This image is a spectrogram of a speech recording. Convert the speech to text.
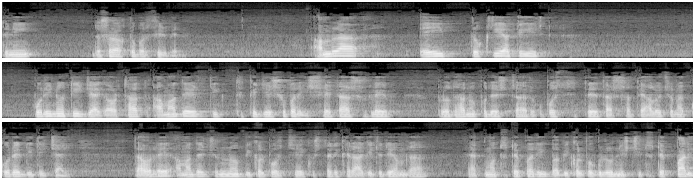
তিনি দোসরা অক্টোবর ফিরবেন। আমরা এই প্রক্রিয়াটির পরিণতির জায়গা, অর্থাৎ আমাদের দিক থেকে যে সুপারিশ, সেটা আসলে প্রধান উপদেষ্টার উপস্থিতিতে তার সাথে আলোচনা করে দিতে চাই। তাহলে আমাদের জন্য বিকল্প হচ্ছে একুশ তারিখের আগে যদি আমরা একমত হতে পারি বা বিকল্পগুলো নিশ্চিত হতে পারি,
